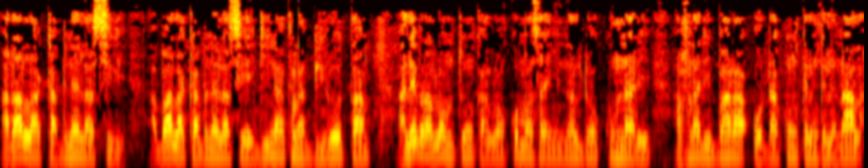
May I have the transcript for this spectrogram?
a d'a la kabinɛ lasigi a b'a la kabinɛ lasigi di n'a kana biro ta ale bɛna lɔm tun k'a lɔn ko masa ɲinali dɔ kun na de a fana di baara o dakun kelen kelenna la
